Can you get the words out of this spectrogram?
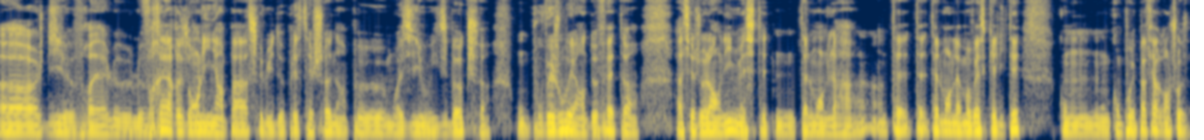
euh, je dis le vrai, le, le vrai réseau en ligne, hein, pas celui de PlayStation un peu moisi ou Xbox. où On pouvait jouer hein, de fait à, ces jeux-là en ligne, mais c'était tellement de la, te- te- tellement de la mauvaise qualité qu'on qu'on pouvait pas faire grand-chose.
